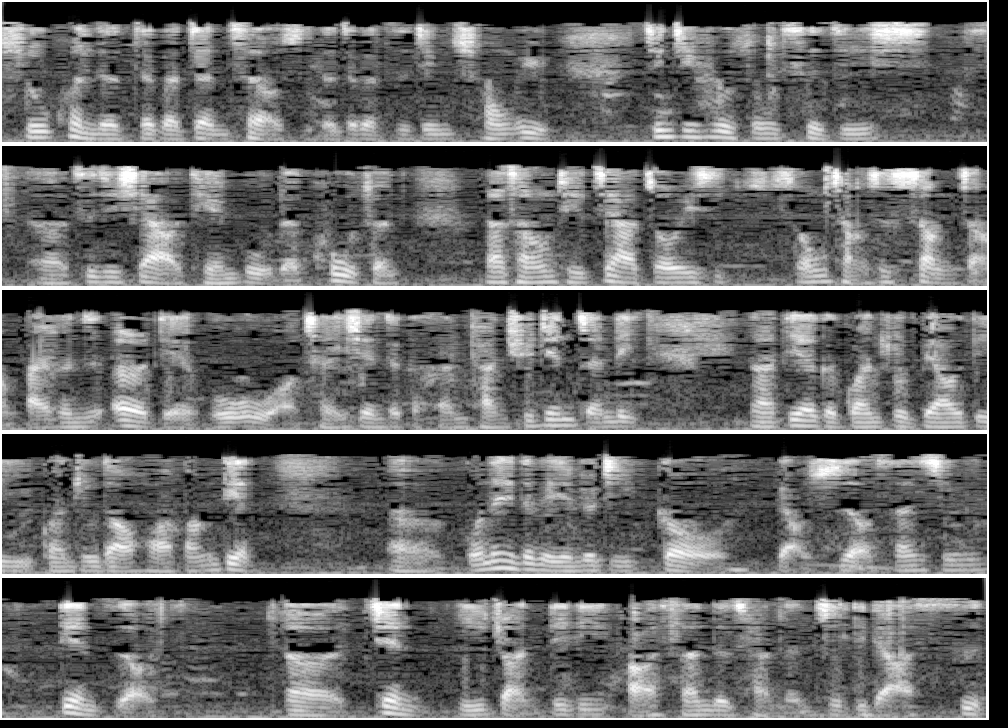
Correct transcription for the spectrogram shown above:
纾困的这个政策，使得这个资金充裕，经济复苏刺激呃刺激下填补的库存。那长隆期价周一是中场是上涨百分之二点五五，呈现这个横盘区间整理。那第二个关注标的，关注到华邦电，呃，国内这个研究机构表示哦，三星电子哦，呃，建移转 DDR 三的产能至 DDR 四，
